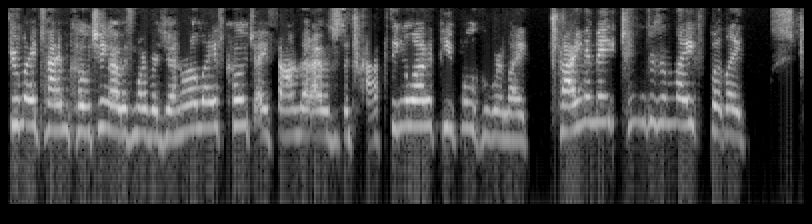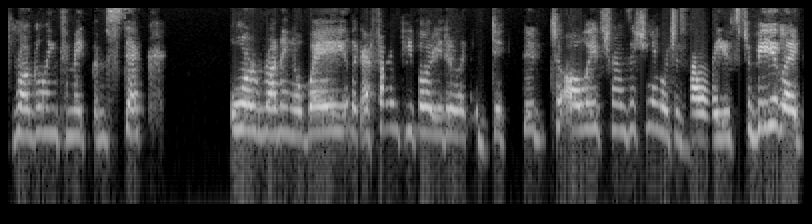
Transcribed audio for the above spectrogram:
through my time coaching, I was more of a general life coach. I found that I was just attracting a lot of people who were like trying to make changes in life, but like struggling to make them stick or running away. Like I find people are either like addicted to always transitioning, which is how I used to be. Like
